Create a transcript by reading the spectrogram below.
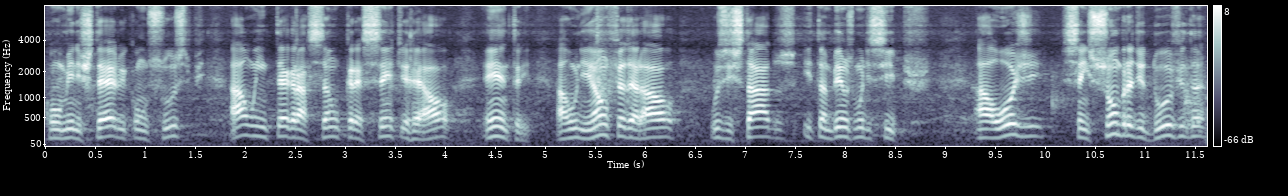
com o Ministério e com o SUSP, há uma integração crescente e real entre a União Federal, os estados e também os municípios. Há hoje, sem sombra de dúvida,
